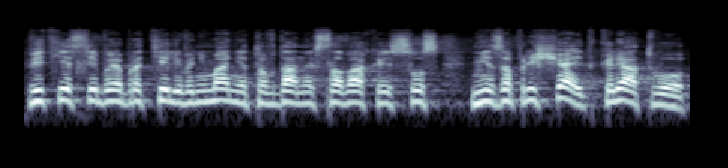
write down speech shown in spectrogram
Ведь если вы обратили внимание, то в данных словах Иисус не запрещает клятву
